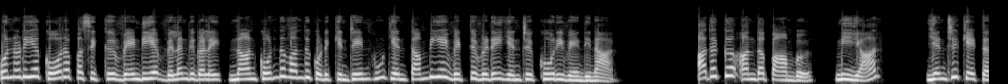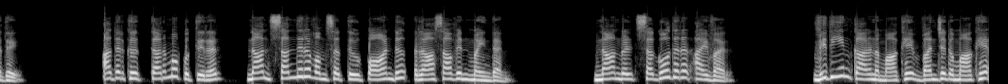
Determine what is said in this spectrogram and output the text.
உன்னுடைய கோரப்பசிக்கு வேண்டிய விலங்குகளை நான் கொண்டு வந்து கொடுக்கின்றேன். என் தம்பியை விட்டுவிடு என்று கூறி வேண்டினார். அதற்கு அந்த பாம்பு நீ யார்? என்று கேட்டது. அதற்கு தர்மபுத்திரர் நான் சந்திர வம்சத்து பாண்டு ராசாவின் மைந்தன். நாங்கள் சகோதரர் ஐவர். விதியின் காரணமாக வஞ்சகமாக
